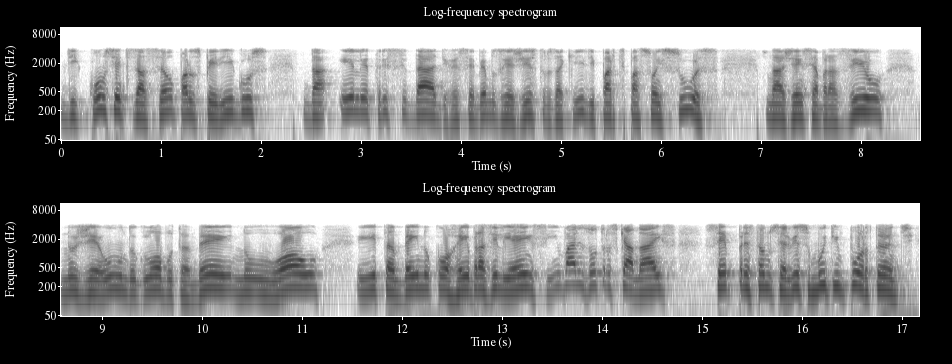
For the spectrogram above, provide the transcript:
de Conscientização para os Perigos da Eletricidade. Recebemos registros aqui de participações suas na Agência Brasil, no G1 do Globo também, no UOL e também no Correio Brasiliense em vários outros canais, sempre prestando um serviço muito importante.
